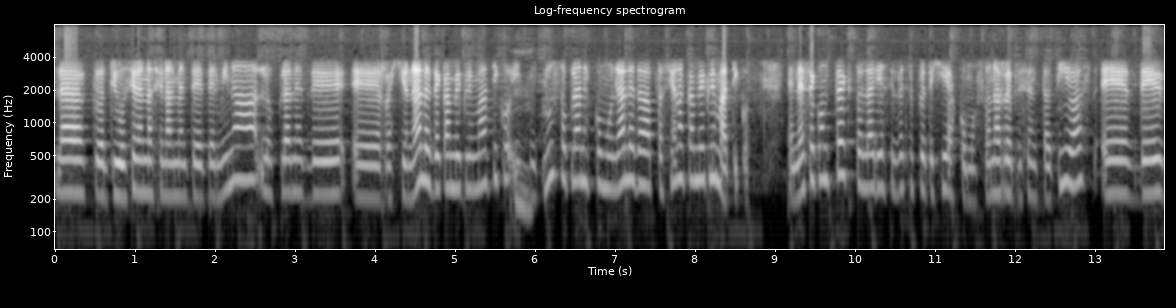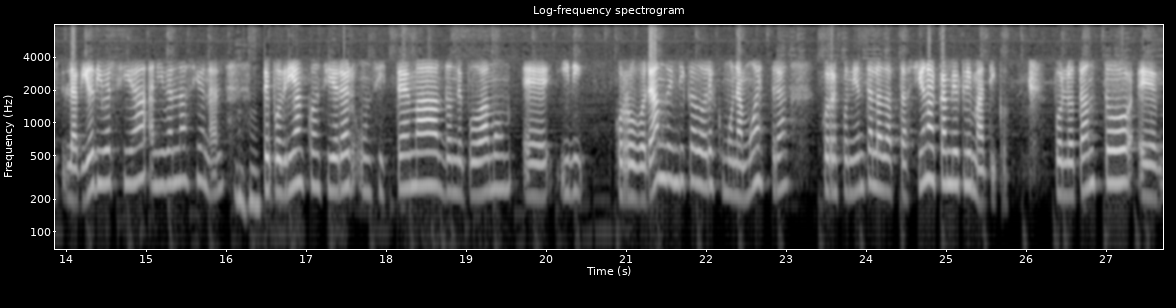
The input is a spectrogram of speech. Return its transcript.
las contribuciones nacionalmente determinadas, los planes de eh, regionales de cambio climático e incluso planes comunales de adaptación al cambio climático. En ese contexto, las áreas silvestres protegidas como zonas representativas eh, de la biodiversidad a nivel nacional se podrían considerar un sistema donde podamos eh, ir corroborando indicadores como una muestra correspondiente a la adaptación al cambio climático. Por lo tanto, eh,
